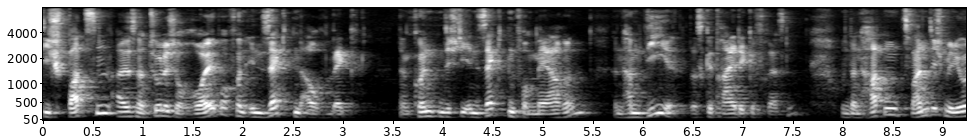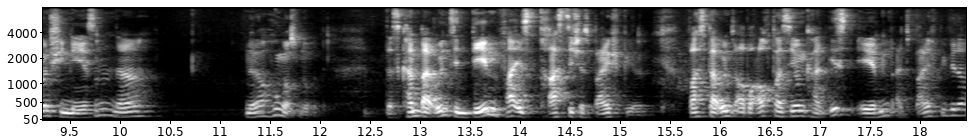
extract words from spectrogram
die Spatzen als natürlicher Räuber von Insekten auch weg. Dann konnten sich die Insekten vermehren, dann haben die das Getreide gefressen und dann hatten 20 Millionen Chinesen eine, eine Hungersnot. Das kann bei uns in dem Fall, ist ein drastisches Beispiel. Was bei uns aber auch passieren kann, ist eben, als Beispiel wieder,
